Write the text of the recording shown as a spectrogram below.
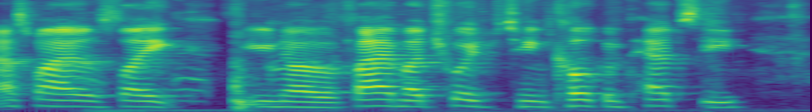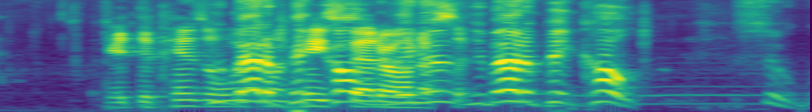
That's why I was like you know if I had my choice between Coke and Pepsi, it depends on You which one tastes Coke, better on nigga. the. You better pick Coke. Shoot,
